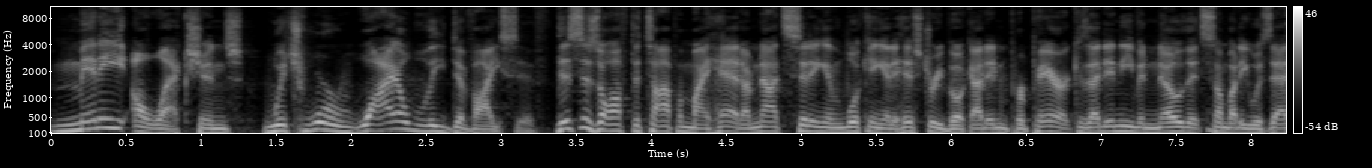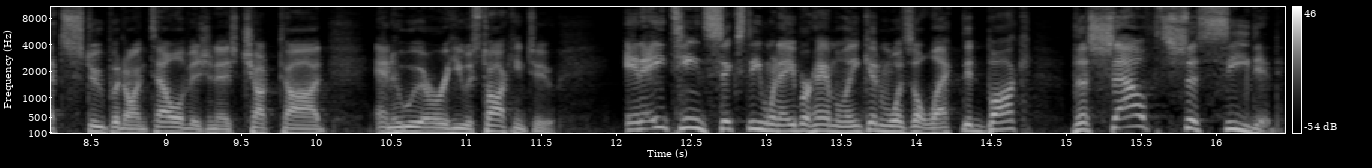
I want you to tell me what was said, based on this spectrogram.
many elections which were wildly divisive. This is off the top of my head. I'm not sitting and looking at a history book. I didn't prepare it because I didn't even know that somebody was that stupid on television as Chuck Todd and whoever he was talking to. In 1860, when Abraham Lincoln was elected, Buck, the South seceded.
